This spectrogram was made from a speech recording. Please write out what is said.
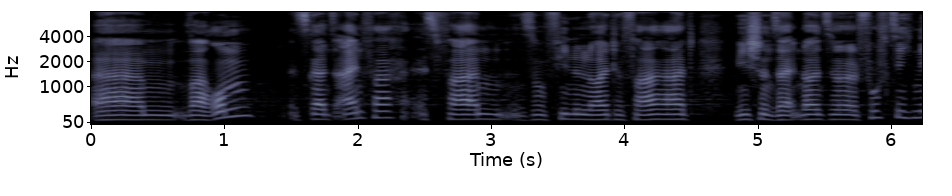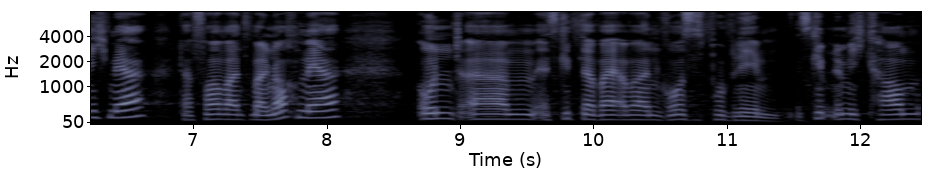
Ähm, warum? Ist ganz einfach, es fahren so viele Leute Fahrrad wie schon seit 1950 nicht mehr, davor waren es mal noch mehr und ähm, es gibt dabei aber ein großes Problem. Es gibt nämlich kaum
